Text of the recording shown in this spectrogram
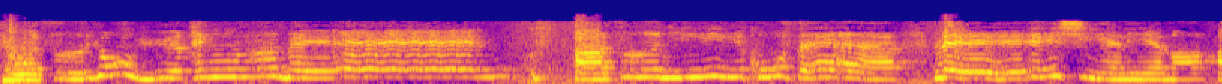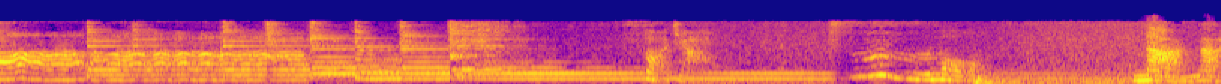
若是永远听妹。大子，你可烦来先连吗？少家是么？难啊，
